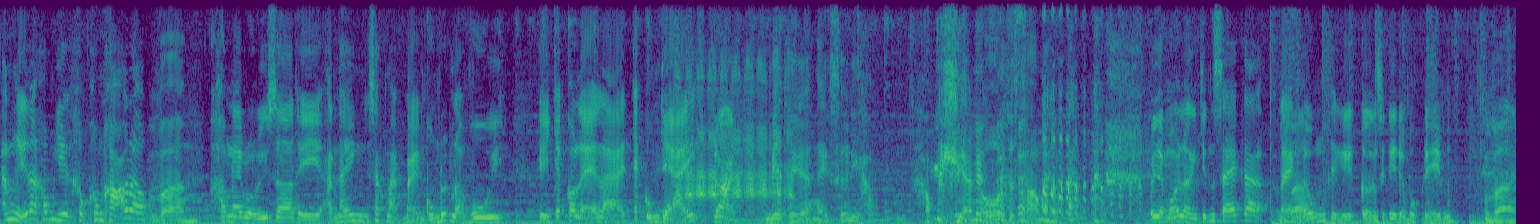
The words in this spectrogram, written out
Anh nghĩ là không gì không không khó đâu. Vâng. Hôm nay producer thì anh thấy sắc mặt bạn cũng rất là vui. Thì chắc có lẽ là chắc cũng dễ. Rồi. Biết thế là ngày xưa đi học học piano cho xong rồi. Bây giờ mỗi lần chính xác á đoán Vâng. đúng thì cường sẽ ghi được một điểm. Vâng.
